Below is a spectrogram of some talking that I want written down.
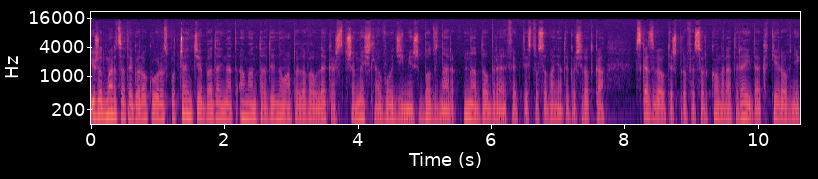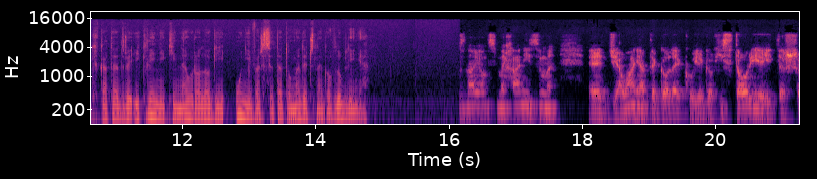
Już od marca tego roku o rozpoczęcie badań nad amantadyną apelował lekarz z Przemyśla Włodzimierz Bodnar. Na dobre efekty stosowania tego środka wskazywał też profesor Konrad Rejdak, kierownik Katedry i Kliniki Neurologii Uniwersytetu Medycznego w Lublinie. Znając mechanizm E, działania tego leku, jego historię i też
